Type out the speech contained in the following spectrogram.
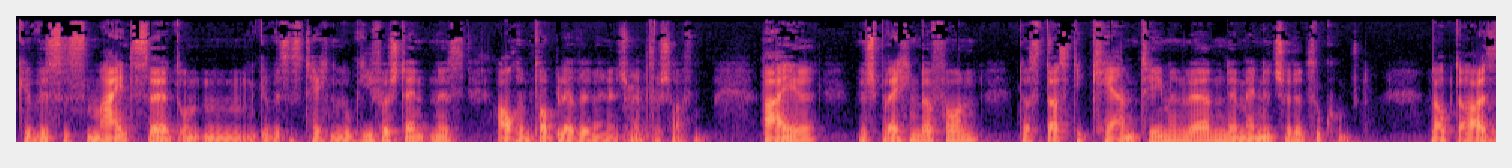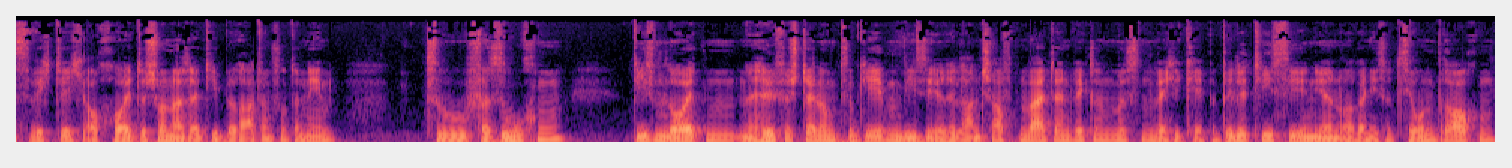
gewisses Mindset und ein gewisses Technologieverständnis auch im Top-Level-Management zu schaffen. Weil wir sprechen davon, dass das die Kernthemen werden der Manager der Zukunft. Ich glaube, da ist es wichtig, auch heute schon als IT-Beratungsunternehmen zu versuchen, diesen Leuten eine Hilfestellung zu geben, wie sie ihre Landschaften weiterentwickeln müssen, welche Capabilities sie in ihren Organisationen brauchen,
